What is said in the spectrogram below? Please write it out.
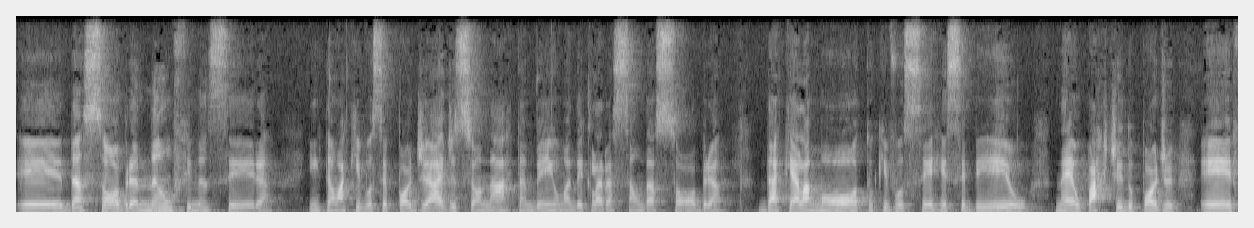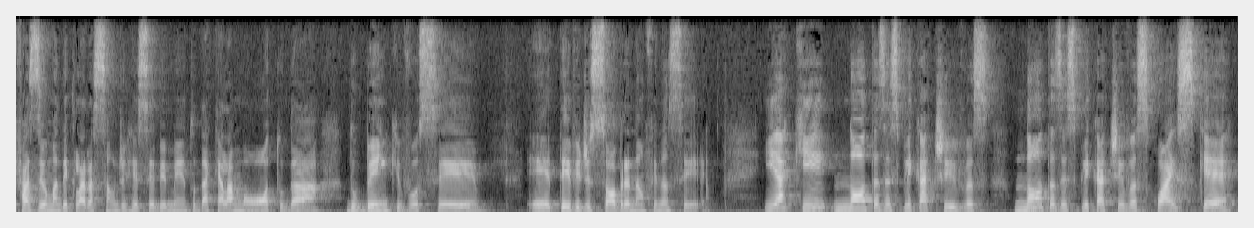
é, da sobra não financeira. Então aqui você pode adicionar também uma declaração da sobra daquela moto que você recebeu, né? O partido pode é, fazer uma declaração de recebimento daquela moto, da, do bem que você é, teve de sobra não financeira. E aqui notas explicativas. Notas explicativas quaisquer,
